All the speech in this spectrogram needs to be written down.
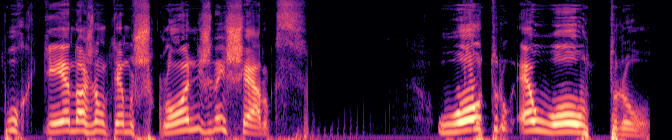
porque nós não temos clones nem xerox. O outro é o outro.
